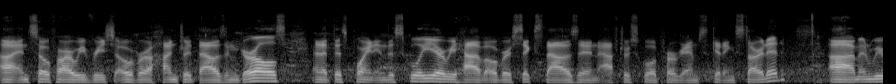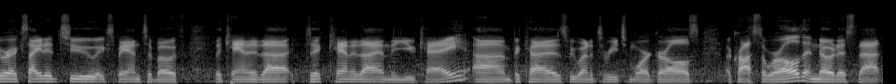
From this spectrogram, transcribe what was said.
uh, and so far we've reached over 100,000 girls, and at this point in the school year we have over 6,000 after-school programs getting started, um, and we were excited to expand to both the Canada, to Canada and the UK um, because we wanted to reach more girls across the world and notice that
